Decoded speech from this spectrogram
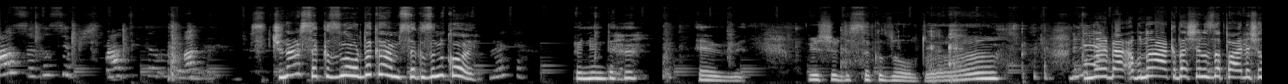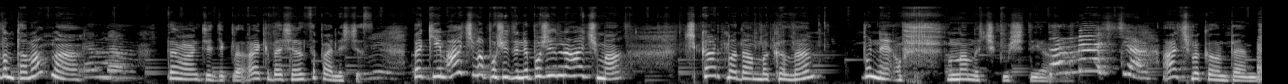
Al sakız yapıştı. Attım. Çınar sakızın orada kalmış. Sakızını koy. Nerede? Önünde. Heh. Evet. Bir sürü de sakız oldu. Bunları ben, bunları arkadaşlarınızla paylaşalım tamam mı? Tamam. Tamam çocuklar. Arkadaşlarınızla paylaşacağız. Bakayım açma poşetini. Poşetini açma. Çıkartmadan bakalım. Bu ne? Of, bundan da çıkmıştı ya. Ben açacağım. Aç bakalım pembe.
